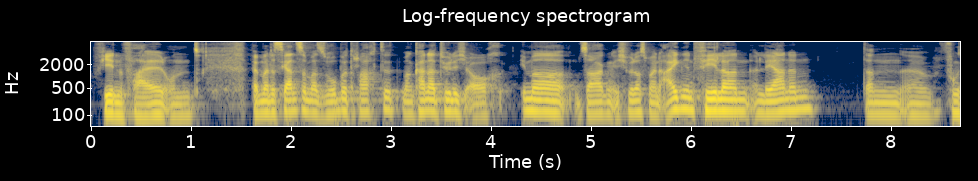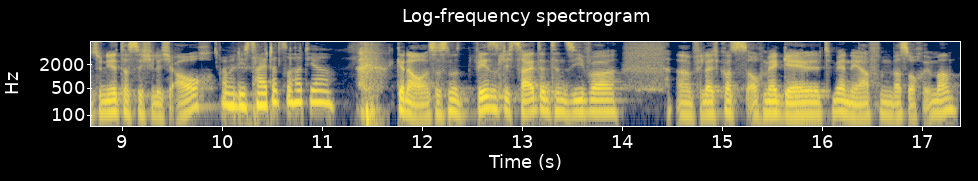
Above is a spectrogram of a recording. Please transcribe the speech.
Auf jeden Fall. Und wenn man das Ganze mal so betrachtet, man kann natürlich auch immer sagen, ich will aus meinen eigenen Fehlern lernen. Dann äh, funktioniert das sicherlich auch. Aber die Zeit dazu hat ja. genau, es ist nur wesentlich zeitintensiver. Äh, vielleicht kostet es auch mehr Geld, mehr Nerven, was auch immer.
